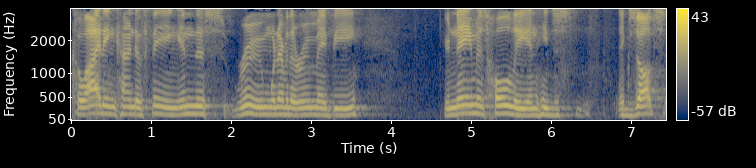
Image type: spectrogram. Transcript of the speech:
colliding kind of thing, in this room, whatever the room may be, your name is holy. And he just exalts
